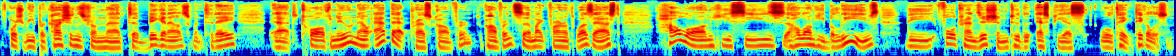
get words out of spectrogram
Of course, repercussions from that uh, big announcement today at 12 noon. Now, at that press conference, conference uh, Mike Farnworth was asked how long he sees, how long he believes the full transition to the SPS will take. Take a listen.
